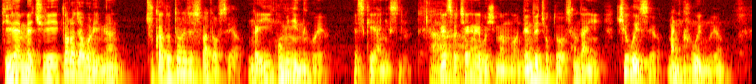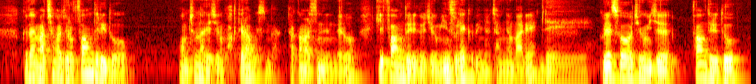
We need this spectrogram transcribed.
디램 매출이 떨어져 버리면 주가도 떨어질 수밖에 없어요. 그러니까 음. 이 고민이 있는 거예요. SK 하이닉스는. 아. 그래서 최근에 보시면 뭐 낸드 쪽도 상당히 키우고 있어요. 많이 크고 음. 있고요. 그다음에 마찬가지로 파운드리도 엄청나게 지금 확대를 하고 있습니다. 아까 말씀드린 대로 키 파운드리도 지금 인수를 했거든요. 작년 말에. 네. 그래서 지금 이제 파운드리도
